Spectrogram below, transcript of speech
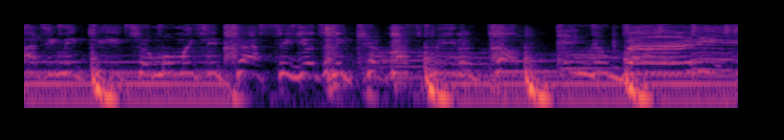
아직 내 기초 몸이 지쳤어 여전히 kept my speed up. Ain't nobody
